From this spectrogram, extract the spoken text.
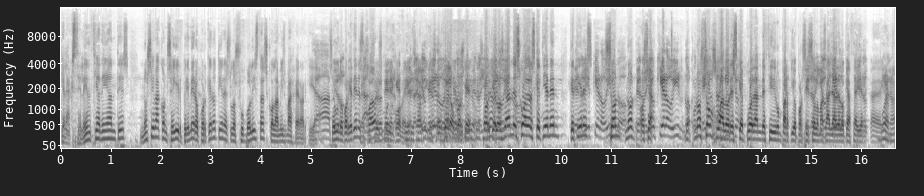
que la excelencia de antes no se va a conseguir. Primero, porque no tienes los futbolistas con la misma jerarquía. Segundo, porque tienes jugadores muy jóvenes. Porque, los grandes jugadores que tienen que tienes son no, o sea, no, son jugadores que puedan decidir un partido por sí solo más allá de lo que hace ayer. Eh, bueno,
